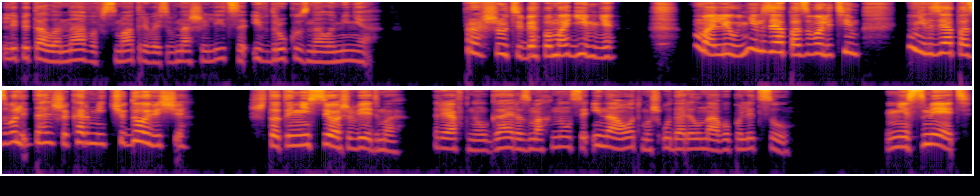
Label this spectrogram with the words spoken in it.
Лепетала Нава, всматриваясь в наши лица, и вдруг узнала меня. «Прошу тебя, помоги мне! Молю, нельзя позволить им... Нельзя позволить дальше кормить чудовище!» «Что ты несешь, ведьма?» — рявкнул Гай, размахнулся и наотмашь ударил Наву по лицу. «Не сметь!»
